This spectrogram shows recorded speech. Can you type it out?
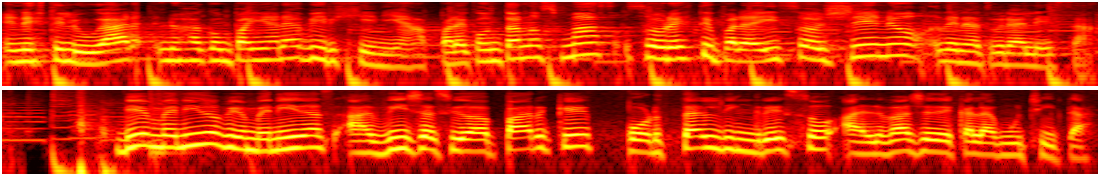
En este lugar nos acompañará Virginia para contarnos más sobre este paraíso lleno de naturaleza. Bienvenidos, bienvenidas a Villa Ciudad Parque, portal de ingreso al Valle de Calamuchita.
